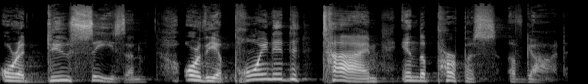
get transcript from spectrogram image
or a due season or the appointed time in the purpose of God.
